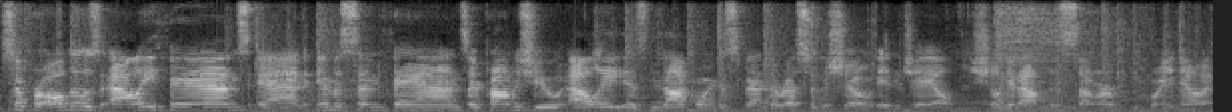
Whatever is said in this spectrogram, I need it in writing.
So for all those Ali fans and Emison fans, I promise you, Ali is not going to spend the rest of the show in jail. She'll get out this summer before you know it.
